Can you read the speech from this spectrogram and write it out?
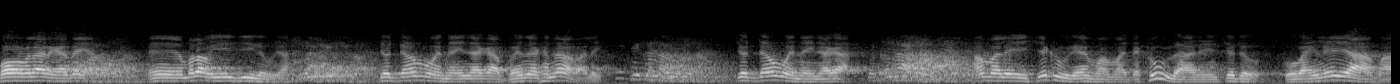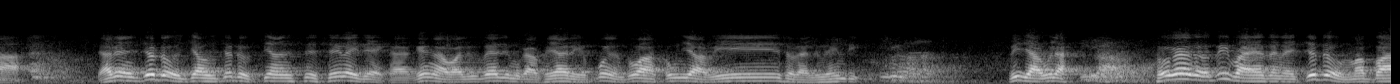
ပေါ်ဗလားတကယ်သိရအင်းဘယ်တော့အရေးကြီးတော့ဗျာကျွတ်တမ်းမဝင်နိုင်တာကဘယ်နှခဏပါလိမ့်ကျွတ်တမ်းဝင်နိုင်တာကအမလေးရှစ်ခုထဲမှာမှတစ်ခုသာရင်ကျွတ်တို့ကိုယ်ပိုင်လေးရမှာဒါဖြင့်ကျွတ်တို့အကြောင်းကျွတ်တို့ပြန်စစ်ဆေးလိုက်တဲ့အခါကင်းကဘာလူသေးစုမကဖရာတွေပွင့်သွားကုန်းကြပြီဆိုတာလူတိုင်းသိ သိကြဘူးလားသိပါဘူးထိုကဲ့သို့သိပါရဲ့တဲ့ကျွတ်တို့မပါ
